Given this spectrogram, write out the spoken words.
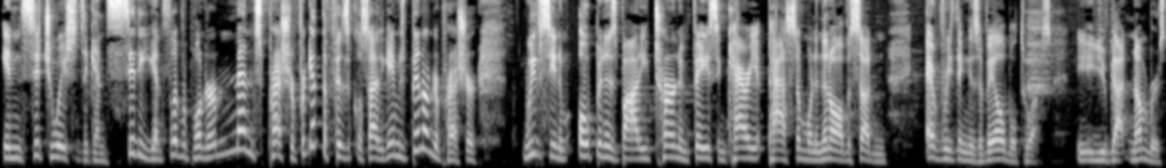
In situations against City, against Liverpool, under immense pressure, forget the physical side of the game, he's been under pressure. We've seen him open his body, turn and face, and carry it past someone, and then all of a sudden, everything is available to us. You've got numbers.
